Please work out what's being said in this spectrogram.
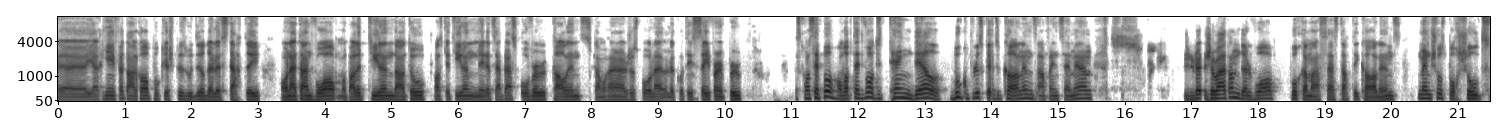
euh, il n'y a rien fait encore pour que je puisse vous dire de le starter. On attend de voir. On parlait de Thielen tantôt. Je pense que Thielen mérite sa place over Collins, juste pour le côté safe un peu. Parce qu'on ne sait pas. On va peut-être voir du Tank Dell beaucoup plus que du Collins en fin de semaine. je vais attendre de le voir pour commencer à starter Collins. Même chose pour Schultz.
